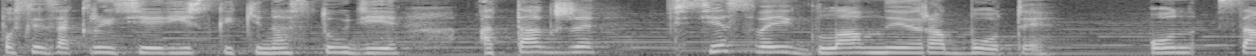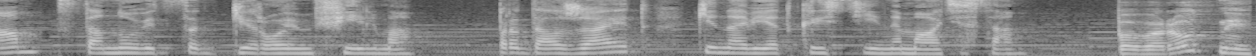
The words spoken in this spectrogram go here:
после закрытия Рижской киностудии, а также все свои главные работы. Он сам становится героем фильма продолжает киновед Кристина Матиса. Поворотный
